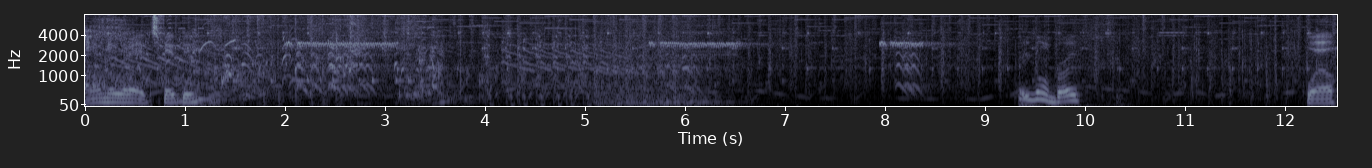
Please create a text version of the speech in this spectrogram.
I don't know what I expected. Where you going, bro? Well.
